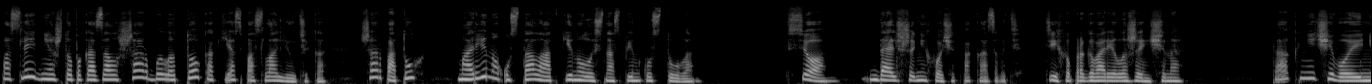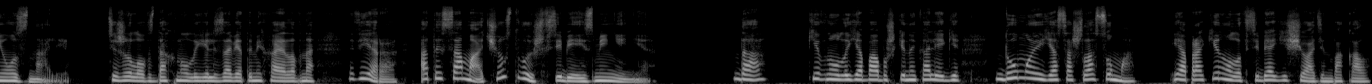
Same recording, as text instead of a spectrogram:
Последнее, что показал шар, было то, как я спасла Лютика. Шар потух, Марина устало откинулась на спинку стула. «Все, дальше не хочет показывать. — тихо проговорила женщина. «Так ничего и не узнали». Тяжело вздохнула Елизавета Михайловна. «Вера, а ты сама чувствуешь в себе изменения?» «Да», — кивнула я бабушкиной коллеге. «Думаю, я сошла с ума». И опрокинула в себя еще один бокал.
